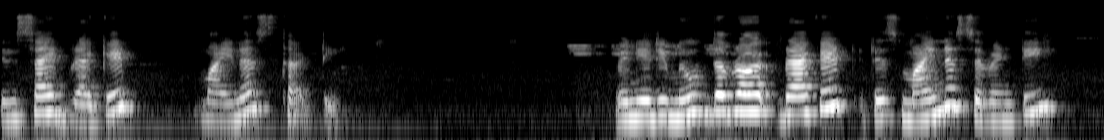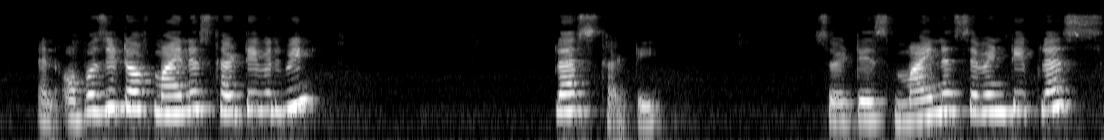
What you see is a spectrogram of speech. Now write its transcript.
inside bracket minus 30. When you remove the bracket, it is minus 70 and opposite of minus 30 will be plus 30. So it is minus 70 plus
